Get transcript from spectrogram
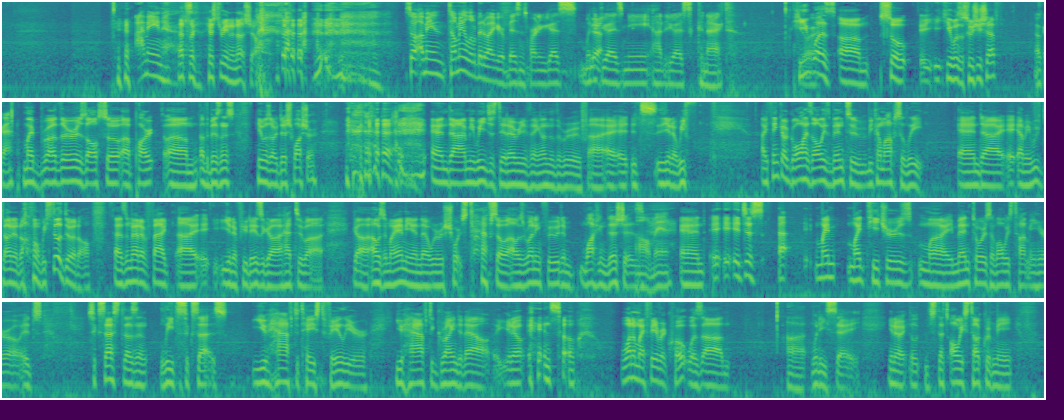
I mean, That's a history in a nutshell. so I mean, tell me a little bit about your business partner. You guys, when did you guys meet? How did you guys connect? he Sure. was, um, so he he was a sushi chef. Okay. My brother is also a part um, of the business. He was our dishwasher. and uh, I mean, we just did everything under the roof. Uh, it, it's, you know, we I think our goal has always been to become obsolete. And uh, it- I mean, we've done it all. We still do it all. As a matter of fact, uh, it- you know, a few days ago, I had to. Uh, uh, I was in Miami and uh, we were short staffed, so I was running food and washing dishes Oh man. and it, it, it just uh, my my teachers my mentors have always taught me Hiro it's success doesn't lead to success you have to taste failure you have to grind it out you know and so one of my favorite quote was um, uh, what did he say you know it's, that's always stuck with me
